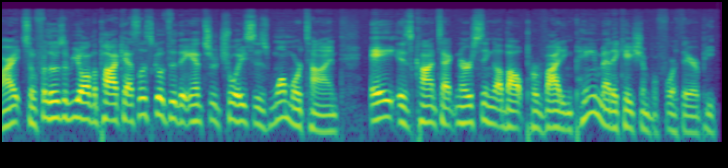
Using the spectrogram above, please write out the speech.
All right. So for those of you on the podcast, let's go through the answer choices one more time. A is contact nursing about providing pain medication before therapy.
